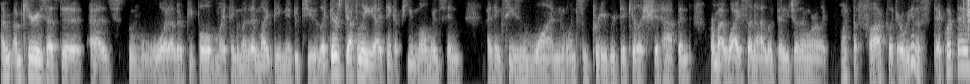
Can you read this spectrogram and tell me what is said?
I'm, I'm curious as to as what other people might think about it. It might be maybe too like there's definitely I think a few moments in I think season one when some pretty ridiculous shit happened where my wife and I looked at each other and were like, what the fuck? Like, are we gonna stick with this?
